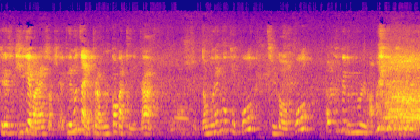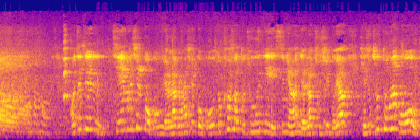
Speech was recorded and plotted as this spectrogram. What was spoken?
그래서 길게 말할 수 없어요. 대문자 F라 울것 같으니까 너무 행복했고 즐거웠고 어 근데 눈물 나. 어쨌든 DM 하실 거고 연락을 하실 거고 또 커서 또 좋은 일 있으면 연락 주시고요. 계속 소통하고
